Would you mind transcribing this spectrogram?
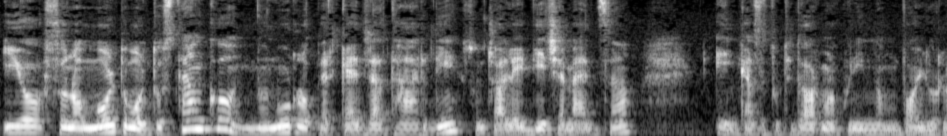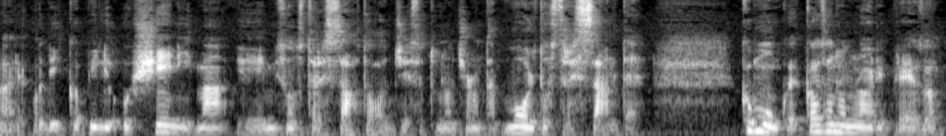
io sono molto molto stanco, non urlo perché è già tardi, sono già le dieci e mezza e in casa tutti dormono, quindi non voglio urlare. Ho dei capelli osceni, ma eh, mi sono stressato oggi, è stata una giornata molto stressante. Comunque, cosa non ho ripreso?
